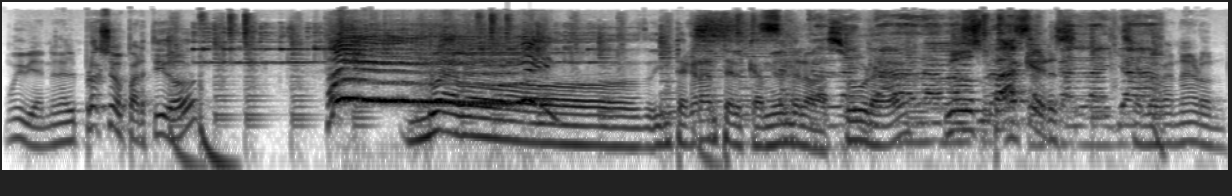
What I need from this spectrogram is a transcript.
Muy bien. En el próximo partido, Nuevo integrante del camión de la basura. los Packers se lo ganaron.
